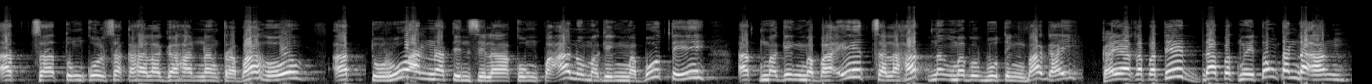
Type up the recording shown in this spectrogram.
at sa tungkol sa kahalagahan ng trabaho at turuan natin sila kung paano maging mabuti at maging mabait sa lahat ng mabubuting bagay. Kaya kapatid, dapat mo itong tandaan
